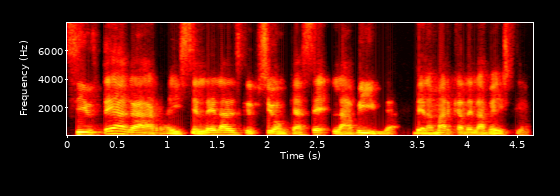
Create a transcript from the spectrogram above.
Si usted agarra y se lee la descripción que hace la Biblia de la marca de la bestia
